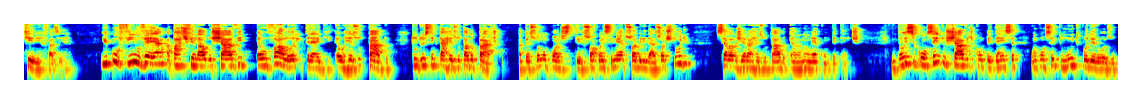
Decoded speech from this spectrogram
querer fazer. E por fim, o VE, a parte final do chave, é o valor entregue, é o resultado. Tudo isso tem que dar resultado prático. A pessoa não pode ter só conhecimento, só habilidade, só atitude. Se ela gerar resultado, ela não é competente. Então, esse conceito-chave de competência é um conceito muito poderoso.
